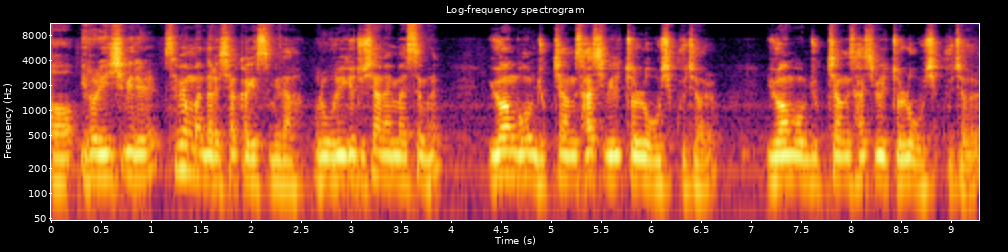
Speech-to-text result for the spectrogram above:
어, 1월 21일 새벽 만나를 시작하겠습니다. 오늘 우리에게 주신 하나님 말씀은 요한복음 6장 41절로 59절, 요한복음 6장 41절로 59절,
